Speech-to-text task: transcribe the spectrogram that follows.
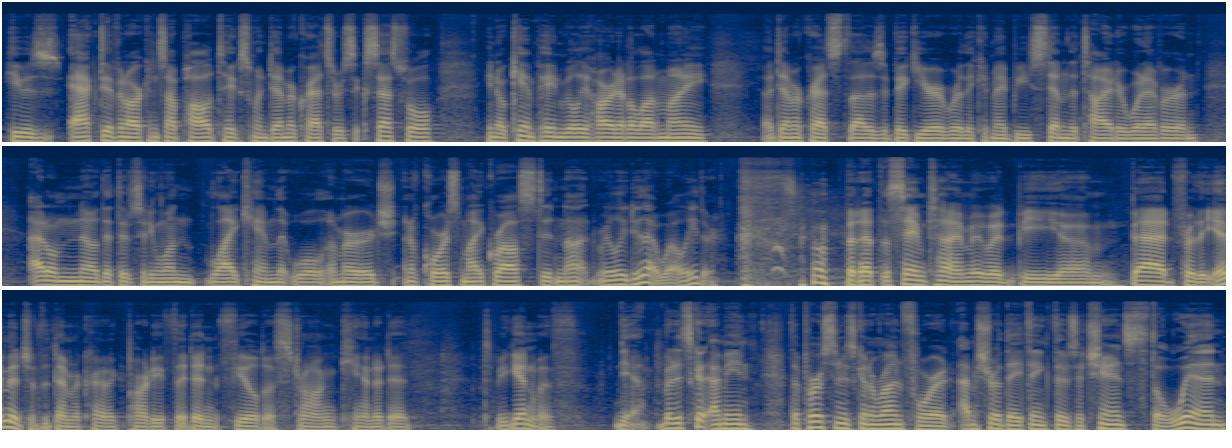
He was active in Arkansas politics when Democrats were successful. You know, campaigned really hard, had a lot of money. Uh, Democrats thought it was a big year where they could maybe stem the tide or whatever. And I don't know that there's anyone like him that will emerge. And of course, Mike Ross did not really do that well either. so. But at the same time, it would be um, bad for the image of the Democratic Party if they didn't field a strong candidate to begin with. Yeah, but it's good. I mean, the person who's going to run for it, I'm sure they think there's a chance they'll win.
